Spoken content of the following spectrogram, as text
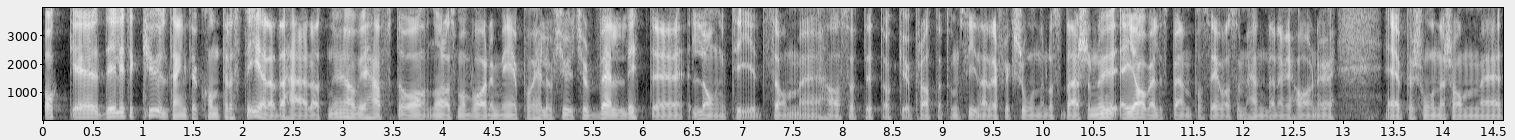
Och eh, det är lite kul tänkt att kontrastera det här. Att nu har vi haft då några som har varit med på Hello Future väldigt eh, lång tid. Som eh, har suttit och pratat om sina reflektioner och sådär. Så nu är jag väldigt spänd på att se vad som händer när vi har nu eh, personer som eh,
